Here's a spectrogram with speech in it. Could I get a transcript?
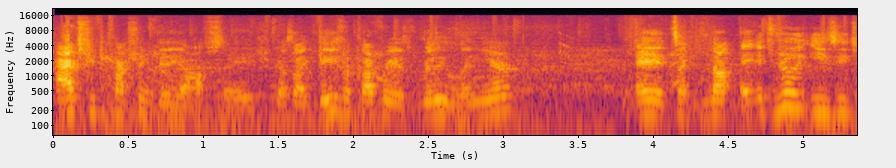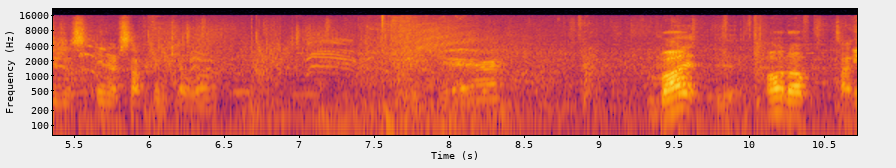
actually pressuring Diddy off stage because like Diddy's recovery is really linear, and it's like not. It's really easy to just intercept and kill him. Share. But hold up, I It-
